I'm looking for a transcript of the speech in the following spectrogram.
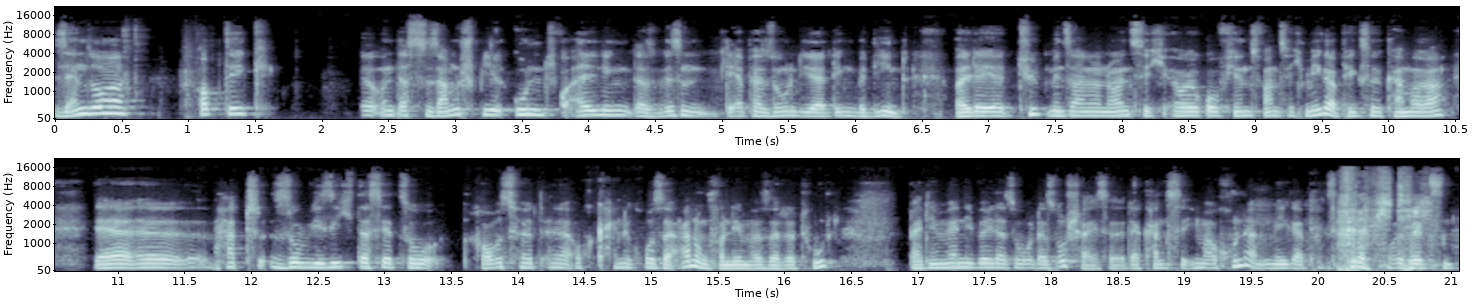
Sensor, Optik, und das Zusammenspiel und vor allen Dingen das Wissen der Person, die das Ding bedient. Weil der Typ mit seiner 90 Euro 24 Megapixel Kamera, der äh, hat, so wie sich das jetzt so raushört, äh, auch keine große Ahnung von dem, was er da tut. Bei dem werden die Bilder so oder so scheiße. Da kannst du ihm auch 100 Megapixel vorsetzen.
